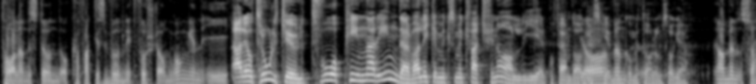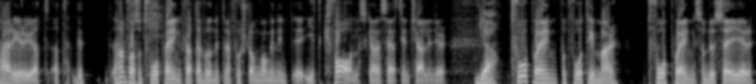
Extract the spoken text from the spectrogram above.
talande stund och har faktiskt vunnit första omgången i... Ja det är otroligt kul! Två pinnar in där va? Lika mycket som en kvartsfinal ger på fem dagar ja, skrev men, en kommentar om såg jag Ja men så här är det ju att, att det, han får alltså två poäng för att ha vunnit den här första omgången i, ett kval ska jag säga till en Challenger. Ja. Två poäng på två timmar. Två poäng som du säger,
